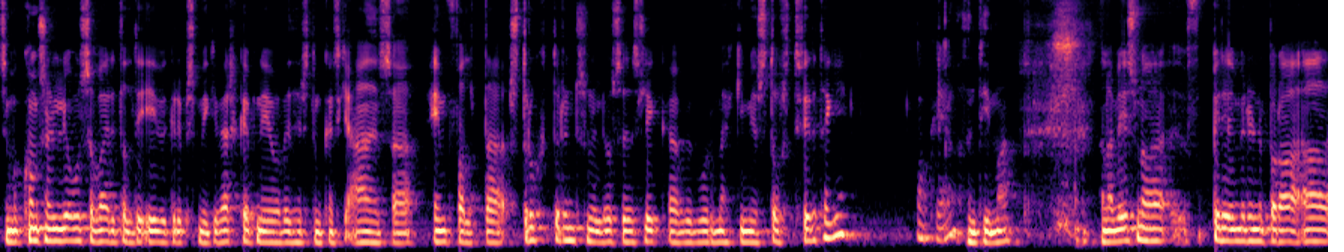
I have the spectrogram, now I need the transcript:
sem kom svona ljós að væri daldi yfirgrips mikið verkefni og við þurftum kannski aðeins að einfalda struktúrun svona ljósaðis líka að við vorum ekki mjög stort fyrirtæki Ok. á þeim tíma. Þannig að við svona byrjuðum í rauninu bara að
